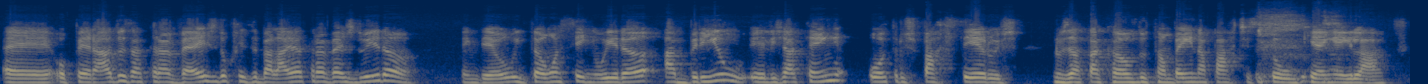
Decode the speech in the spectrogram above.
é, operados através do Hezbollah e através do Irã, entendeu? Então, assim, o Irã abriu, ele já tem outros parceiros nos atacando também na parte sul, que é em Eilat.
